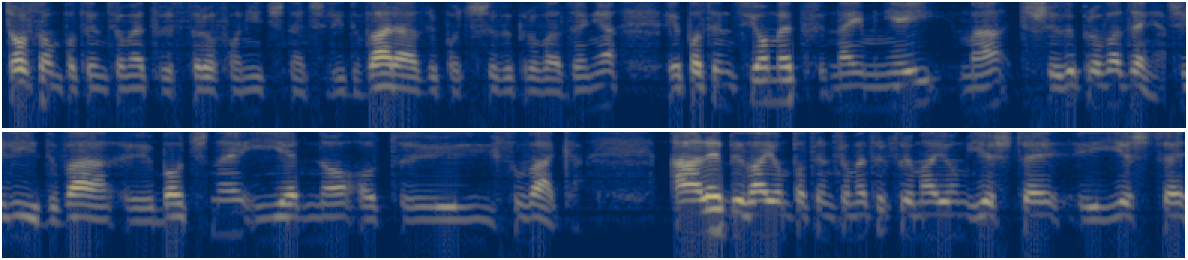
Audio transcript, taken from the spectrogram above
To są potencjometry stereofoniczne, czyli dwa razy po trzy wyprowadzenia. Potencjometr najmniej ma trzy wyprowadzenia, czyli dwa boczne i jedno od suwaka. Ale bywają potencjometry, które mają jeszcze, jeszcze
